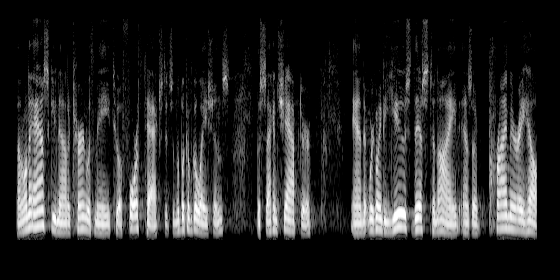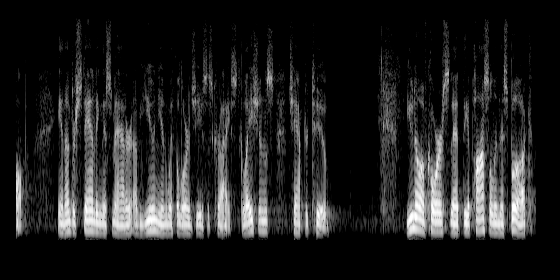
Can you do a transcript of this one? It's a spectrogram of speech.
Now, I want to ask you now to turn with me to a fourth text. It's in the book of Galatians, the second chapter. And that we're going to use this tonight as a primary help in understanding this matter of union with the Lord Jesus Christ. Galatians chapter 2. You know, of course, that the apostle in this book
